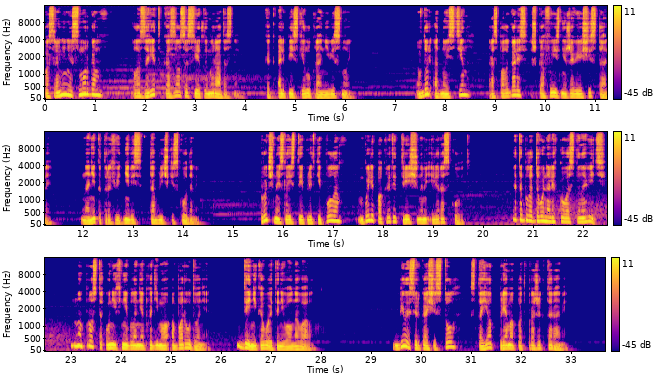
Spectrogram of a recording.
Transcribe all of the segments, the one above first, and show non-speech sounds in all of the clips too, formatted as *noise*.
По сравнению с моргом, лазарет казался светлым и радостным, как альпийский лук ранней весной. Вдоль одной из стен располагались шкафы из нержавеющей стали, на некоторых виднелись таблички с кодами. Прочные слоистые плитки пола были покрыты трещинами или расколоты. Это было довольно легко восстановить, но просто у них не было необходимого оборудования, да и никого это не волновало. Белый сверкающий стол стоял прямо под прожекторами.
